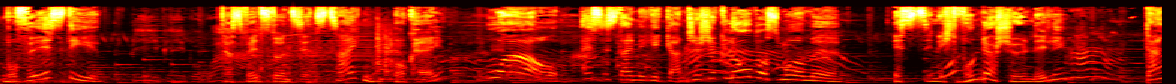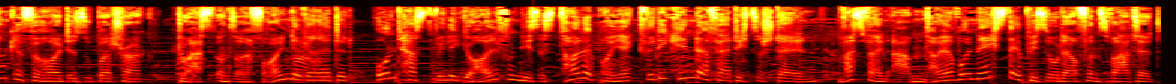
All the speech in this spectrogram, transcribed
Wofür ist die? Das willst du uns jetzt zeigen, okay? Wow, es ist eine gigantische Globusmurmel. Ist sie nicht wunderschön, Lilly? Danke für heute, Supertruck. Du hast unsere Freunde gerettet und hast Billy geholfen, dieses tolle Projekt für die Kinder fertigzustellen. Was für ein Abenteuer wohl nächste Episode auf uns wartet.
